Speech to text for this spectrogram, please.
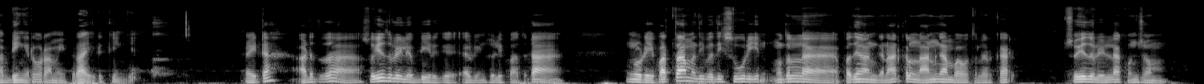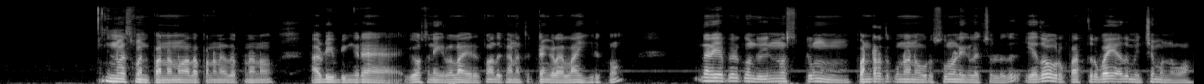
அப்படிங்கிற ஒரு அமைப்பு தான் இருக்குங்க ரைட்டா அடுத்ததாக சுயதொழில் எப்படி இருக்குது அப்படின்னு சொல்லி பார்த்துட்டா உங்களுடைய பத்தாம் அதிபதி சூரியன் முதல்ல பதினான்கு நாட்கள் நான்காம் பாவத்தில் இருக்கார். சுயதொழிலில் கொஞ்சம் இன்வெஸ்ட்மெண்ட் பண்ணணும் அதை பண்ணணும் இதை பண்ணணும் அப்படி இப்படிங்கிற யோசனைகளெல்லாம் இருக்கும். அதுக்கான திட்டங்களெல்லாம் இருக்கும். நிறைய பேர் கொஞ்சம் இன்வெஸ்ட்டும் பண்ணுறதுக்கு உண்டான ஒரு சூழ்நிலைகளை சொல்லுது. ஏதோ ஒரு பத்து ரூபாயாவது மிச்சம் பண்ணுவோம்.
